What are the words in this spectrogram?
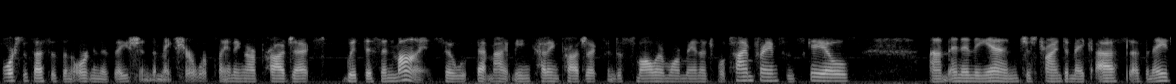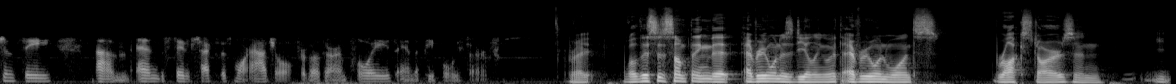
forces us as an organization to make sure we're planning our projects with this in mind. So that might mean cutting projects into smaller, more manageable timeframes and scales. Um, and in the end, just trying to make us as an agency um, and the state of Texas more agile for both our employees and the people we serve. Right. Well, this is something that everyone is dealing with. Everyone wants rock stars, and you,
